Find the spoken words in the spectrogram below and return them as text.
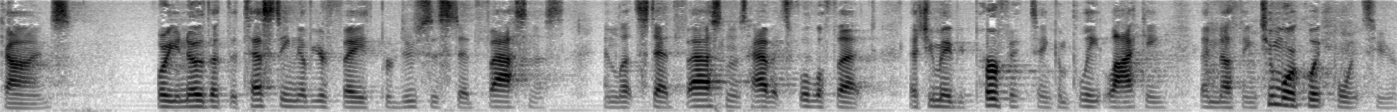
kinds. For you know that the testing of your faith produces steadfastness, and let steadfastness have its full effect, that you may be perfect and complete, lacking in nothing. Two more quick points here.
